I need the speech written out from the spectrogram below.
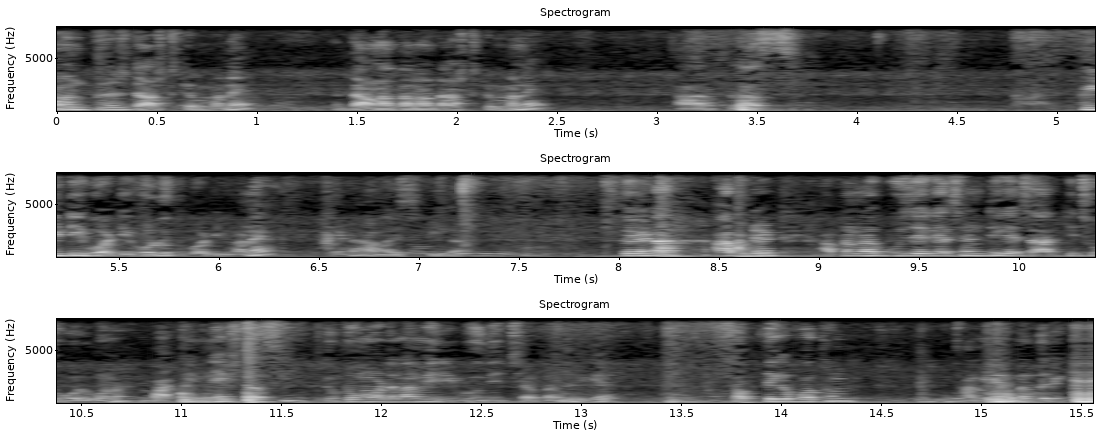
non press dust cap মানে দানা দানা ডাস্ট ক্যাপ মানে আর প্লাস পিডি বডি হলুদ বডি মানে এটা আমার স্পিকার তো এটা আপডেট আপনারা বুঝে গেছেন, ঠিক আছে? আর কিছু বলব না। বাকি নেক্সট আসি। দুটো মডেল আমি রিভিউ দিচ্ছি আপনাদেরকে। সব থেকে প্রথম আমি আপনাদেরকে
